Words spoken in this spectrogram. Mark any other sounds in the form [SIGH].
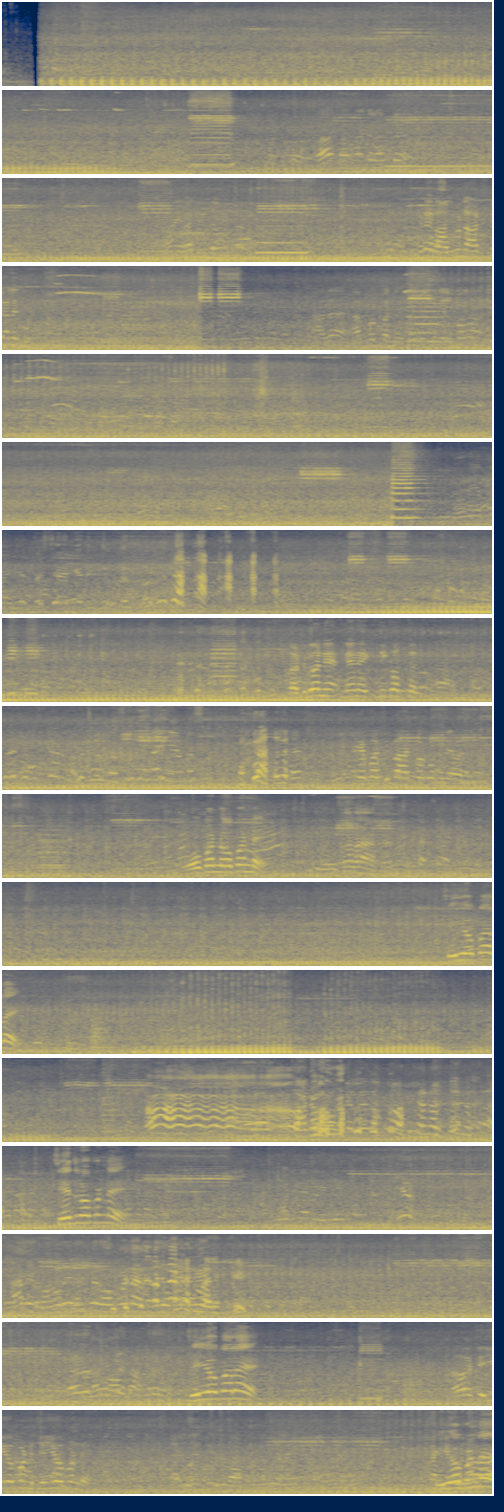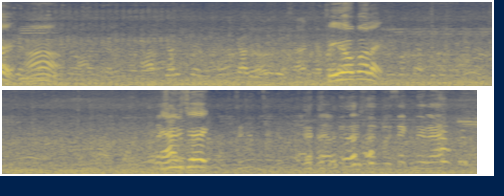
Rajahmundry arts college. పట్టుకో నేను ఎక్కి దిగి వస్తాను [LAUGHS] ఓపెన్ ఓపెన్. చెయ్యి ఓపాలి. చేతులు ఓపెన్ చెయ్యి ఓపాలి చెయ్యి ఇవ్వండి చెయ్యి ఇవ్వండి చెయ్యి ఓపెన్ చెయ్యి ఓపాలి హ్యాండ్ షేక్ ఆరు జిల్లాల నుండి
